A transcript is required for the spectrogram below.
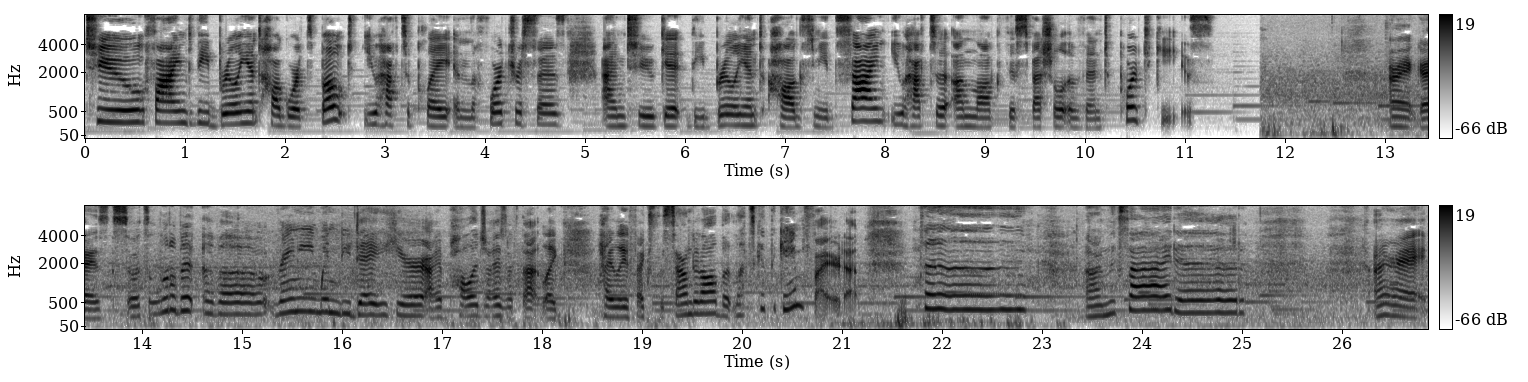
To find the brilliant Hogwarts boat, you have to play in the fortresses, and to get the brilliant Hogsmeade sign, you have to unlock the special event Portkeys. Alright guys, so it's a little bit of a rainy, windy day here. I apologize if that like highly affects the sound at all, but let's get the game fired up. I'm excited. Alright.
